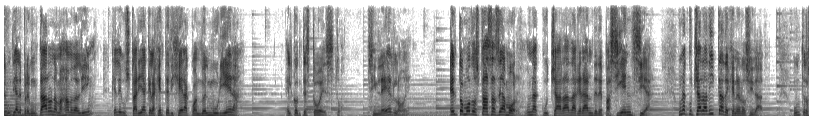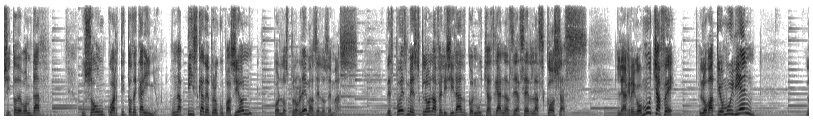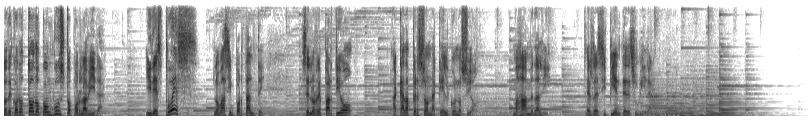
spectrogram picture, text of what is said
Algún día le preguntaron a Muhammad Ali qué le gustaría que la gente dijera cuando él muriera. Él contestó esto, sin leerlo, ¿eh? Él tomó dos tazas de amor, una cucharada grande de paciencia, una cucharadita de generosidad, un trocito de bondad, usó un cuartito de cariño, una pizca de preocupación por los problemas de los demás. Después mezcló la felicidad con muchas ganas de hacer las cosas. Le agregó mucha fe, lo batió muy bien, lo decoró todo con gusto por la vida. Y después, lo más importante, se lo repartió a cada persona que él conoció. Muhammad Ali, el recipiente de su vida.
